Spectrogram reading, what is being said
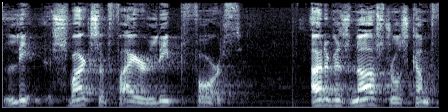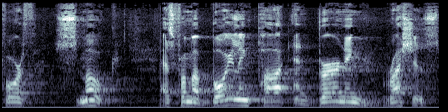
le- sparks of fire leap forth. Out of his nostrils come forth smoke." as from a boiling pot and burning rushes.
